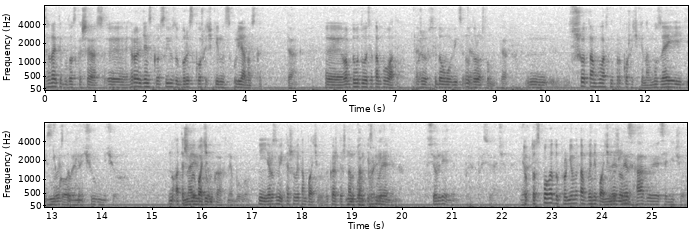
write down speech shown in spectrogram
згадайте, будь ласка, ще раз. Е, Герой Радянського Союзу Борис Кошечкін з Ульяновська. Так, Е, Вам доводилося там бувати Так. вже в свідомому віці, ну, Так. дорослому. так. Що там, власне, про Кошечкіна? Музеї, якісь Ніколи виставки? не чув нічого. Ну, а те, що ви Навіть в бачили? думках не було. Ні, я розумію, те, що ви там бачили. Ви кажете, що там ну, були якісь про Леніна. Все Ленін присвячене. Я Тобто спогаду про нього там ви не бачили не, не згадується нічого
